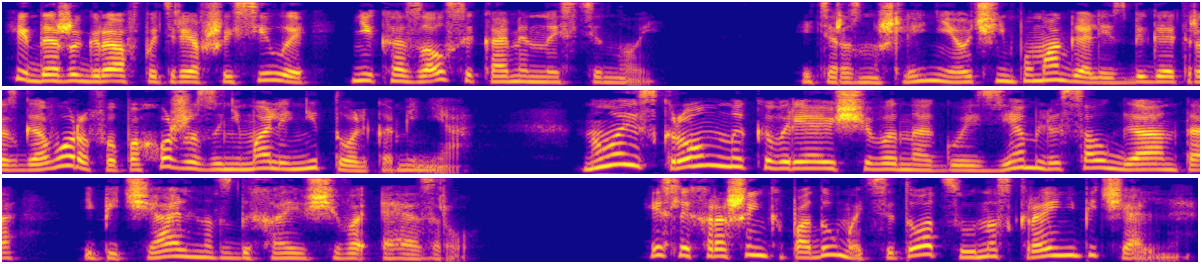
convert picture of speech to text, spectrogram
И даже граф, потерявший силы, не казался каменной стеной. Эти размышления очень помогали избегать разговоров и, похоже, занимали не только меня, но и скромно ковыряющего ногой землю Салганта и печально вздыхающего Эзру. Если хорошенько подумать, ситуация у нас крайне печальная.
